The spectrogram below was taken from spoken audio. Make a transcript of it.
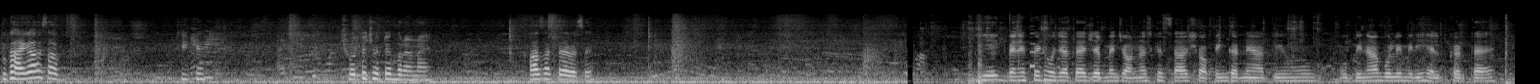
तू खाएगा सब? ठीक है। छोटे छोटे बनाना है। खा सकता है वैसे। ये एक बेनिफिट हो जाता है जब मैं जॉनर्स के साथ शॉपिंग करने आती हूँ। वो बिना बोले मेरी हेल्प करता है।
